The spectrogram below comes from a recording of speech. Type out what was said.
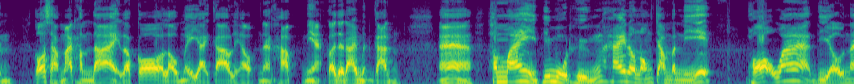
น ก็สามารถทำได้แล้วก็เราไม่ย้ายเก้าแล้วนะครับ เนี่ยก็จะได้เหมือนกันอ่าทำไมพี่หมูถึงให้น้องๆจำวันนี้ เพราะว่าเดี๋ยวใน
